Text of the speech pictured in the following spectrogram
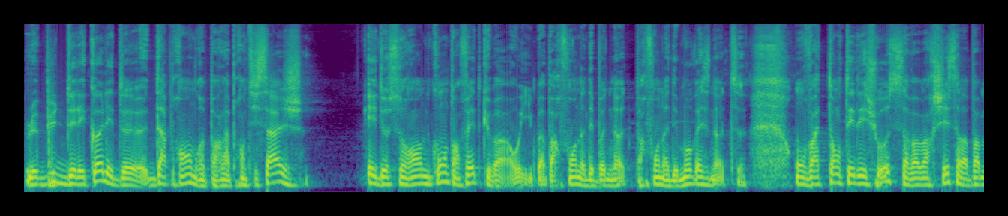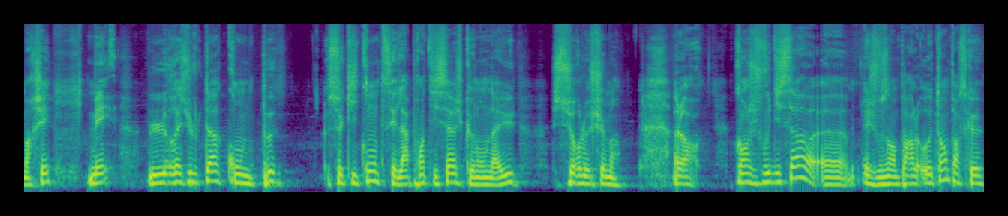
le but de l'école est d'apprendre par l'apprentissage et de se rendre compte en fait que bah oui, bah parfois on a des bonnes notes, parfois on a des mauvaises notes. On va tenter des choses, ça va marcher, ça va pas marcher, mais le résultat compte peu. Ce qui compte, c'est l'apprentissage que l'on a eu sur le chemin. Alors, quand je vous dis ça, euh, je vous en parle autant parce que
